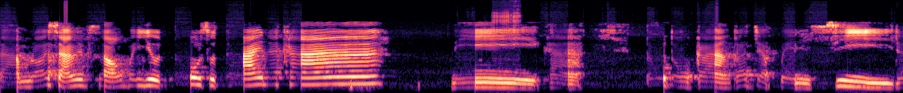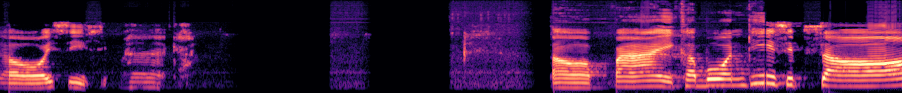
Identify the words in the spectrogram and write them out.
สามร้อยสามสิบสองไปอยู่ตู้สุดท้ายนะคะ นี่ค่ะ ตู้ตรงกลางก็จะเป็นสี่ร้อยสี่สิบห้าค่ะ ต่อไปขบวนที่สิบสอง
